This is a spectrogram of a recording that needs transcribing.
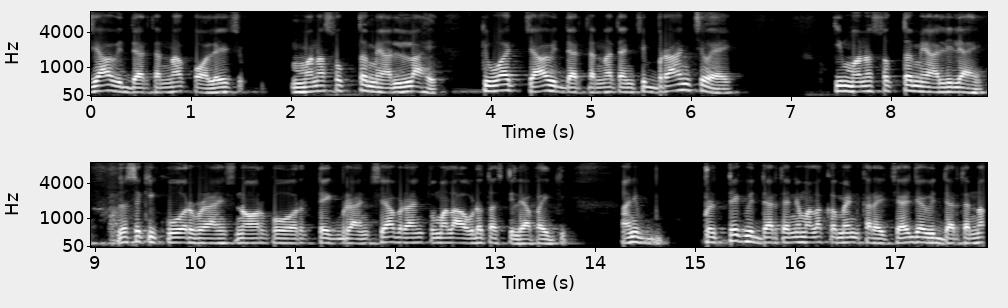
ज्या विद्यार्थ्यांना कॉलेज मनासोक्त मिळालेलं आहे किंवा ज्या विद्यार्थ्यांना त्यांची ब्रांच आहे ती मनसोक्त मिळालेली आहे. जसं की core branch nor core tech branch या ब्रांच तुम्हाला आवडत असतील यापैकी. आणि प्रत्येक विद्यार्थ्याने मला कमेंट करायची आहे ज्या विद्यार्थ्यांना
